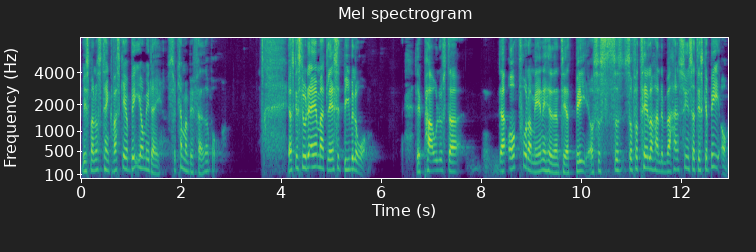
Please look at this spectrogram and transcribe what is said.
Hvis man også tænker, hvad skal jeg bede om i dag? Så kan man bede fadervor. Jeg skal slutte af med at læse et bibelord. Det er Paulus, der, der opfordrer menigheden til at bede, og så, så, så fortæller han dem, hvad han synes, at det skal bede om.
